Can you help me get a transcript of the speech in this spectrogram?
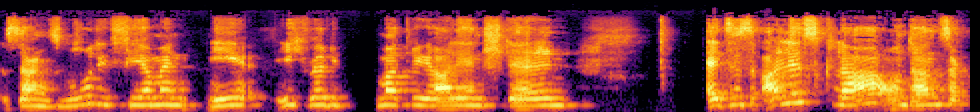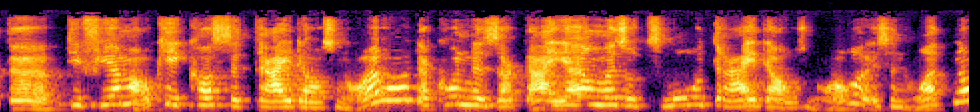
sagen so die Firmen, nee, ich will die Materialien stellen. Es ist alles klar und dann sagt die Firma, okay, kostet 3000 Euro. Der Kunde sagt, ah ja, irgendwie so 2.000, 3.000 Euro ist in Ordnung.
